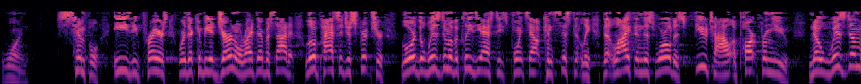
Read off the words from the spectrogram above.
one. Simple, easy prayers where there can be a journal right there beside it. A little passage of scripture. Lord, the wisdom of Ecclesiastes points out consistently that life in this world is futile apart from you. No wisdom,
